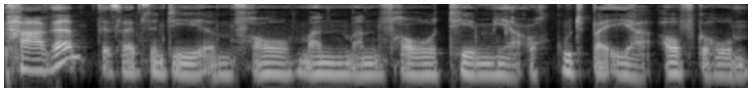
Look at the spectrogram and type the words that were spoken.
Paare. Deshalb sind die ähm, Frau, Mann, Mann, Frau Themen hier auch gut bei ihr aufgehoben.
